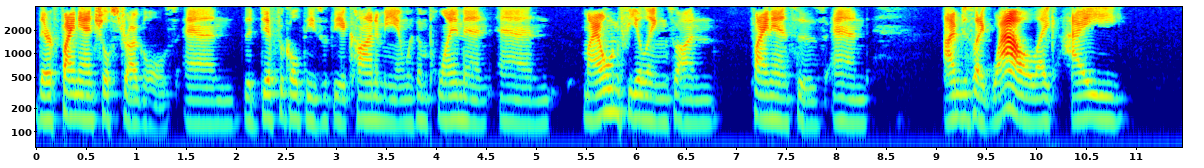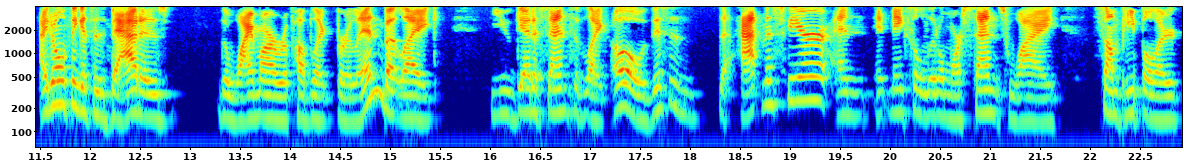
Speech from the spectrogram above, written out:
their financial struggles and the difficulties with the economy and with employment and my own feelings on finances and I'm just like wow like I I don't think it's as bad as the Weimar Republic Berlin but like you get a sense of like oh this is the atmosphere and it makes a little more sense why some people are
